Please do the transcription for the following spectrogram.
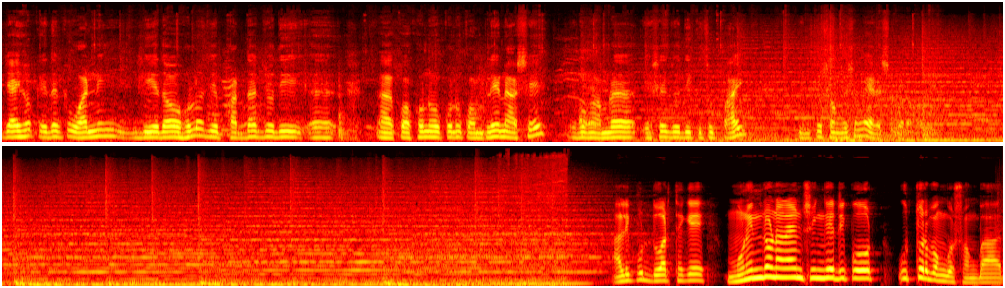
যাই হোক এদেরকে ওয়ার্নিং দিয়ে দেওয়া হলো যে ফার্দার যদি আহ, আহ, কখনো কোনো কমপ্লেন আসে এবং আমরা এসে যদি কিছু পাই কিন্তু সঙ্গে সঙ্গে অ্যারেস্ট করা হবে। আলিপুরদুয়ার থেকে মনীন্দ্র নারায়ণ সিংহের রিপোর্ট উত্তরবঙ্গ সংবাদ।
